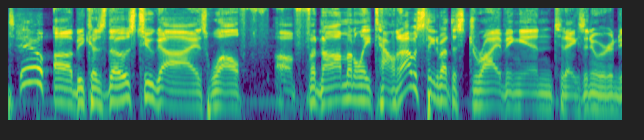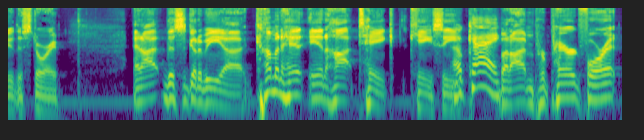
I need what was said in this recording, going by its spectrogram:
too. Uh, because those two guys, while f- uh, phenomenally talented, I was thinking about this driving in today because I knew we were going to do this story. And I, this is going to be a coming in hot take, Casey. Okay. But I'm prepared for it,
